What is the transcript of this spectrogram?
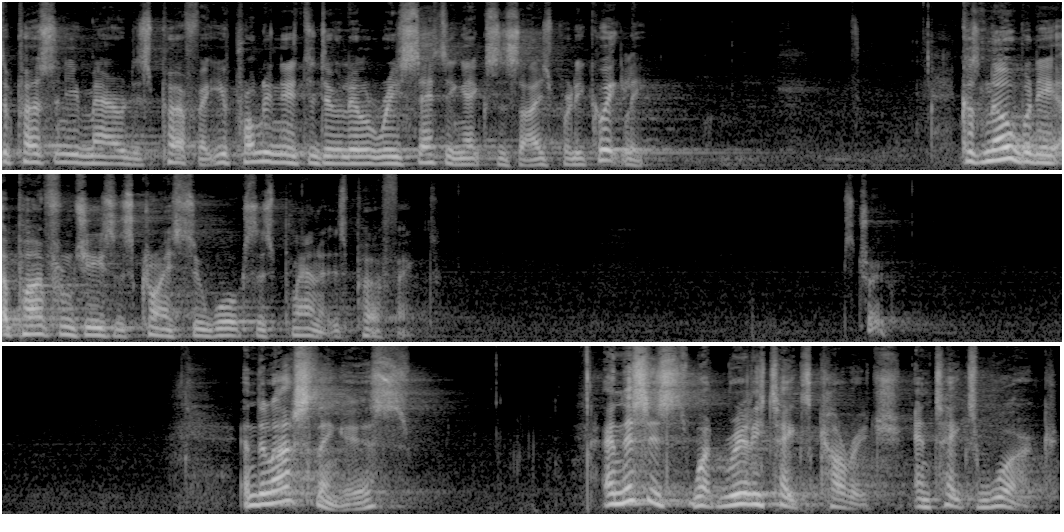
the person you married is perfect, you probably need to do a little resetting exercise pretty quickly. Because nobody apart from Jesus Christ who walks this planet is perfect. It's true. And the last thing is, and this is what really takes courage and takes work,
